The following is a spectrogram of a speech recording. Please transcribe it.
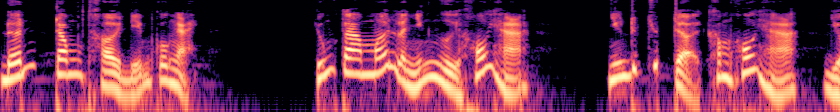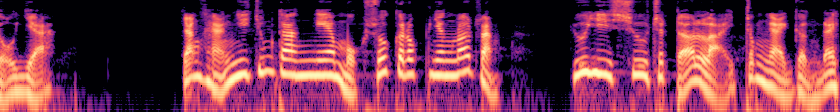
đến trong thời điểm của Ngài. Chúng ta mới là những người hối hả, nhưng Đức Chúa Trời không hối hả, dỗ dã. Chẳng hạn như chúng ta nghe một số cơ đốc nhân nói rằng Chúa Giêsu sẽ trở lại trong ngày gần đây.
